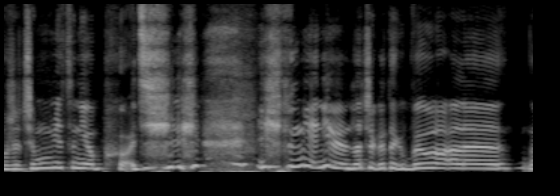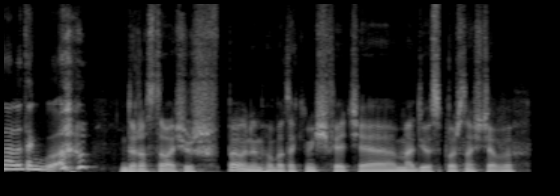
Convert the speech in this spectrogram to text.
Boże, czemu mnie to nie obchodzi? I nie, nie wiem, dlaczego tak było, ale, no, ale tak było. Dorastałaś już w pełnym chyba takim świecie mediów społecznościowych.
